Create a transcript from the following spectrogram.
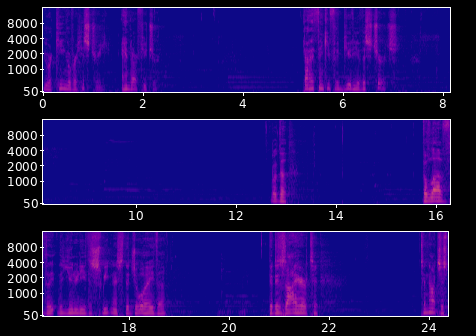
You are king over history and our future. God, I thank you for the beauty of this church. Lord, the, the love, the, the unity, the sweetness, the joy, the, the desire to to not just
